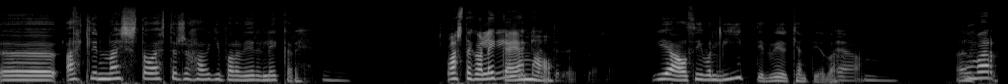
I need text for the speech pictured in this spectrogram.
Uh, Ætli næst á eftir þessu hafi ekki bara verið leikari Varst eitthvað að leika í MH? Það? Já, því ég var lítil viðkendi ég það Já. Mm. Hún var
